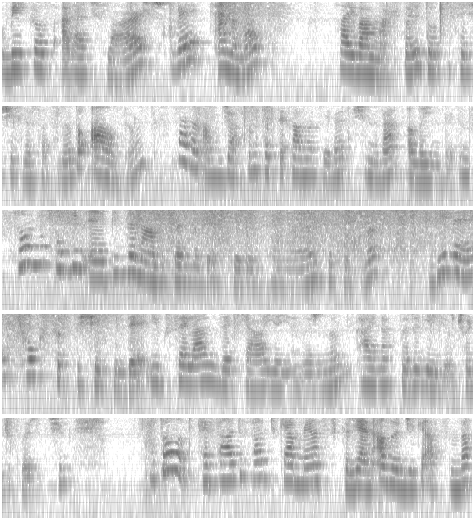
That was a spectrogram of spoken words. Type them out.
vehicles araçlar ve animals hayvanlar. Böyle dörtlü seri şeklinde satılıyordu. Aldım. Zaten alacaktım. Tek tek almak yerine şimdiden alayım dedim. Sonra bugün e, BİM'den aldıklarımı göstereyim hemen. Çok hızlı. Yine çok sık bir şekilde yükselen zeka yayınlarının kaynakları geliyor çocuklar için. Bu da tesadüfen tükenmeyen sticker. Yani az önceki aslında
